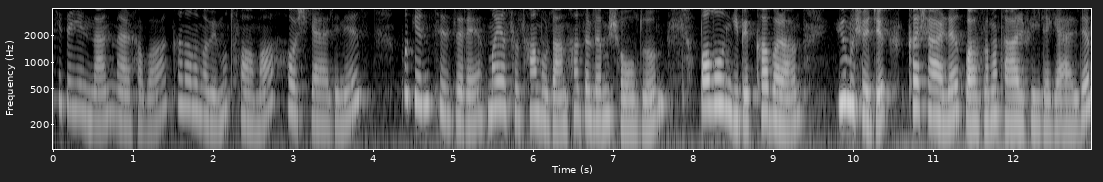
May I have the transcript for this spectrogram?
Herkese yeniden merhaba. Kanalıma ve mutfağıma hoş geldiniz. Bugün sizlere mayasız hamurdan hazırlamış olduğum balon gibi kabaran yumuşacık kaşarlı bazlama tarifiyle geldim.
